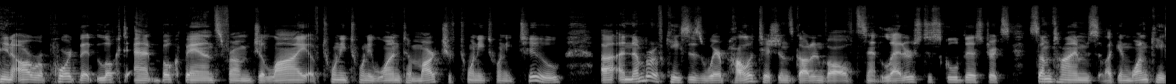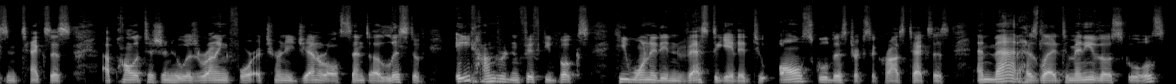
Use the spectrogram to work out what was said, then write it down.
in our report that looked at book bans from July of 2021 to March of 2022, uh, a number of cases where politicians got involved, sent letters to school districts. Sometimes, like in one case in Texas, a politician who was running for attorney general sent a list of 850 books he wanted investigated to all school districts across Texas. And that has led to many of those schools,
